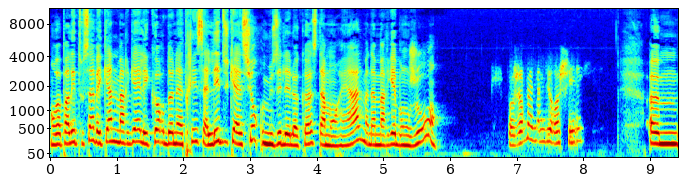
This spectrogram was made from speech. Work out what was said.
On va parler de tout ça avec Anne Marguet, elle est coordonnatrice à l'éducation au Musée de l'Holocauste à Montréal. Madame Marguet, bonjour. Bonjour, Madame Durocher. Euh,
